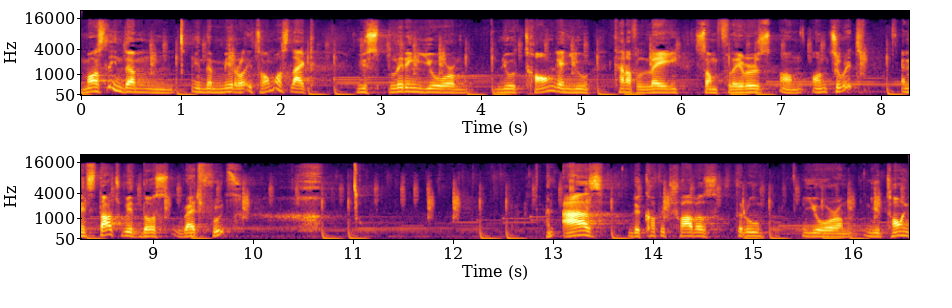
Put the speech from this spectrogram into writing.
mostly in the in the middle it's almost like you're splitting your your tongue and you kind of lay some flavors on, onto it. And it starts with those red fruits. And as the coffee travels through your um, your tongue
